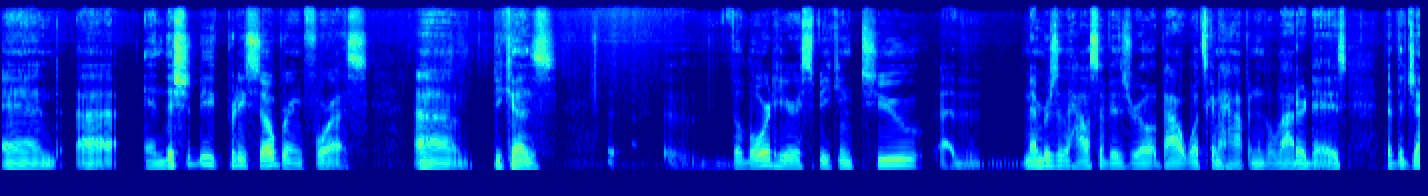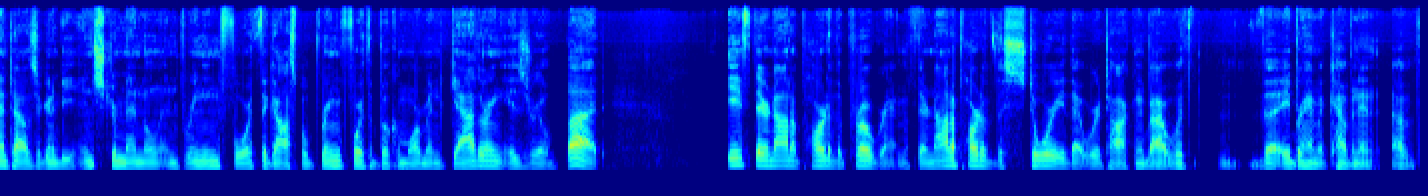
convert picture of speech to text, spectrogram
And uh and this should be pretty sobering for us um, because the Lord here is speaking to uh, members of the house of Israel about what's going to happen in the latter days. that the Gentiles are going to be instrumental in bringing forth the gospel, bringing forth the Book of Mormon, gathering Israel. But if they're not a part of the program, if they're not a part of the story that we're talking about with the Abrahamic covenant of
